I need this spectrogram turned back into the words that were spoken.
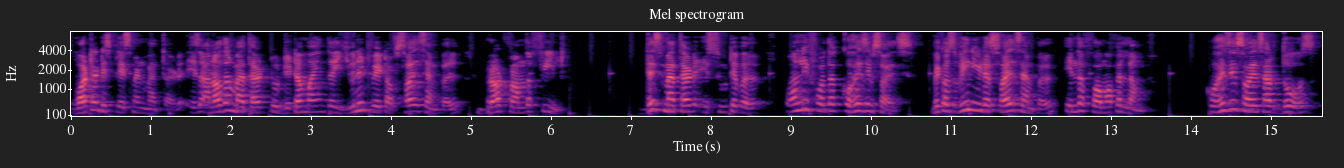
Water displacement method is another method to determine the unit weight of soil sample brought from the field. This method is suitable only for the cohesive soils because we need a soil sample in the form of a lump. Cohesive soils are those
